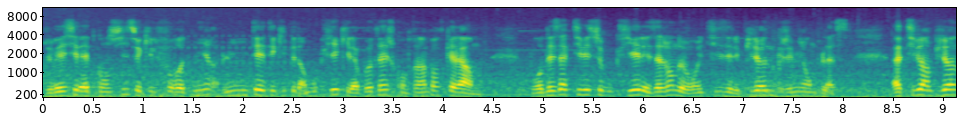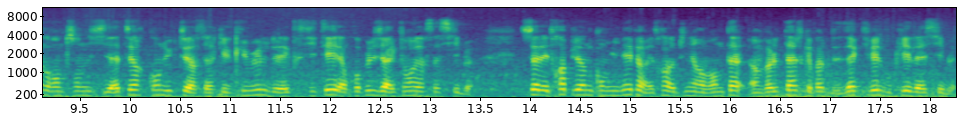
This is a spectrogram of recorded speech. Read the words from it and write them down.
Je vais essayer d'être concis, ce qu'il faut retenir, l'unité est équipée d'un bouclier qui la protège contre n'importe quelle arme. Pour désactiver ce bouclier, les agents devront utiliser les pylônes que j'ai mis en place. Activer un pylône rend son utilisateur conducteur, c'est-à-dire qu'il cumule de l'électricité et la propulse directement vers sa cible. Seuls les trois pylônes combinés permettront d'obtenir un, volta- un voltage capable de désactiver le bouclier de la cible.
